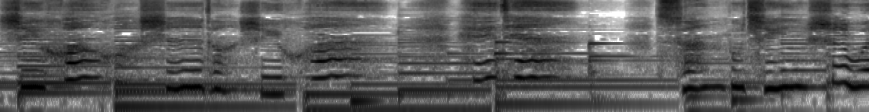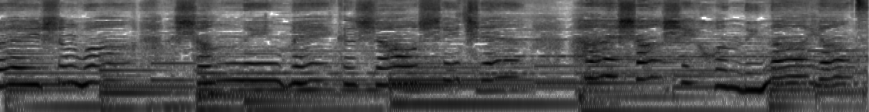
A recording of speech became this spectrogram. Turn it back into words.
喜欢我是多喜欢？一点，算不清是为什么爱上你每个小细节，爱上喜欢你那样子。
